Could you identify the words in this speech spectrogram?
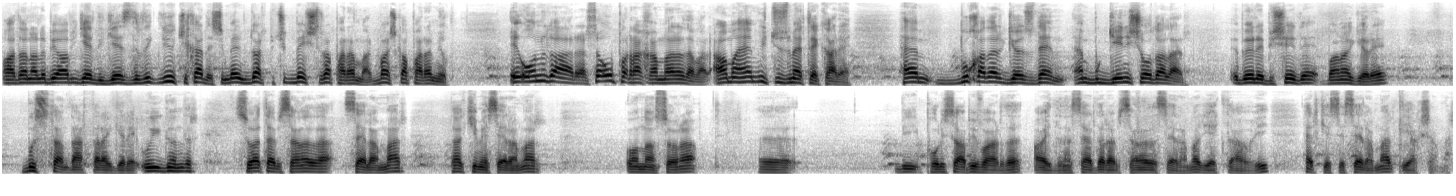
Adanalı bir abi geldi gezdirdik diyor ki kardeşim benim 4,5-5 lira param var. Başka param yok. E onu da ararsa o rakamlara da var. Ama hem 300 metrekare hem bu kadar gözden hem bu geniş odalar e böyle bir şey de bana göre bu standartlara göre uygundur. Suat abi sana da selamlar. Takime selamlar. Ondan sonra e, bir polis abi vardı Aydın'a. Serdar abi sana da selamlar. Yekta abi. Herkese selamlar. İyi akşamlar.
